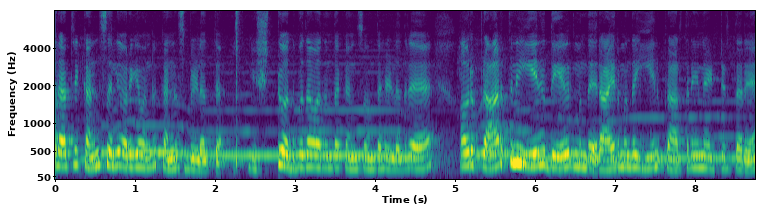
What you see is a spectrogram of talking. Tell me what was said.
ರಾತ್ರಿ ಕನಸಲ್ಲಿ ಅವರಿಗೆ ಒಂದು ಕನಸು ಬೀಳುತ್ತೆ. ಎಷ್ಟು ಅದ್ಭುತವಾದಂಥ ಕನಸು ಅಂತ ಹೇಳಿದ್ರೆ, ಅವರ ಪ್ರಾರ್ಥನೆ ಏನು ದೇವ್ರ ಮುಂದೆ, ರಾಯರ ಮುಂದೆ ಏನು ಪ್ರಾರ್ಥನೆಯನ್ನು ಇಟ್ಟಿರ್ತಾರೆ,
